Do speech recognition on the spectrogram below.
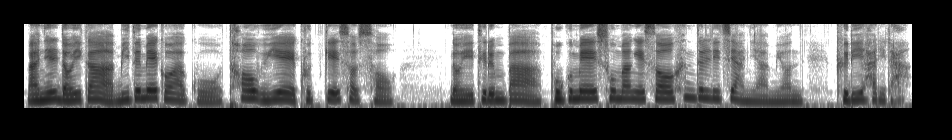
만일 너희가 믿음에 거하고 터 위에 굳게 서서 너희 들은 바 복음의 소망에서 흔들리지 아니하면 그리하리라.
